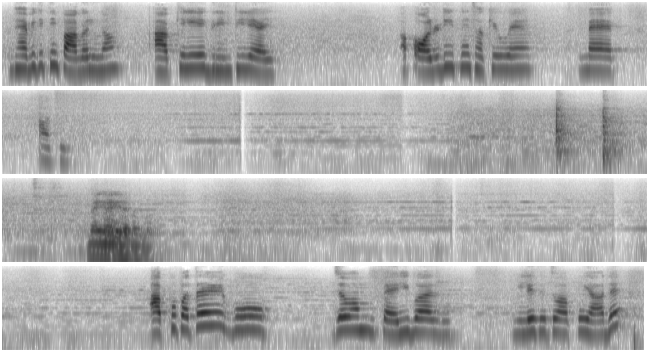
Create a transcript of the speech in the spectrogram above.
मैं भी कितनी पागल हूँ ना। आपके लिए ग्रीन टी ले आई। आप ऑलरेडी इतने थके हुए हैं। मैं आती नहीं नहीं नहीं आपको पता है वो जब हम पहली बार मिले थे तो आपको याद है?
